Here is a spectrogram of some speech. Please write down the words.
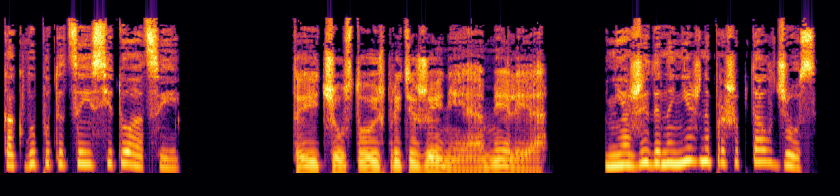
как выпутаться из ситуации. «Ты чувствуешь притяжение, Амелия», — неожиданно нежно прошептал Джосс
